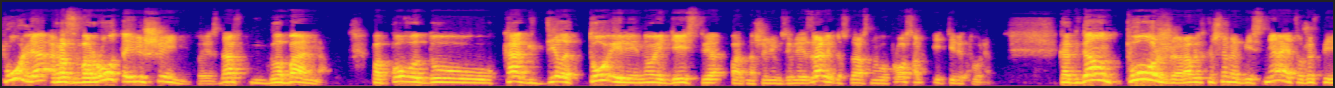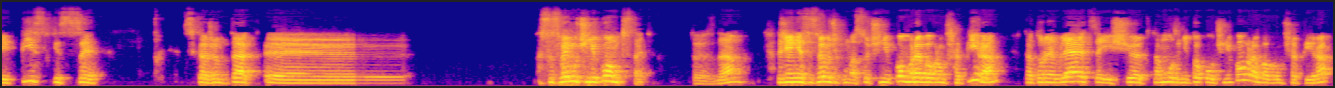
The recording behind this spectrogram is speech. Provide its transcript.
поле разворота и решений, то есть да, глобально по поводу, как делать то или иное действие по отношению к земле Израиля, государственным вопросам и территориям. Когда он позже, Рав Лихтенштейн объясняет уже в переписке с, скажем так, э, со своим учеником, кстати, то есть, да, точнее, не со своим учеником, а с учеником Рэба Врум Шапира, который является еще к тому же не только учеником Рэба Врум Шапира,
